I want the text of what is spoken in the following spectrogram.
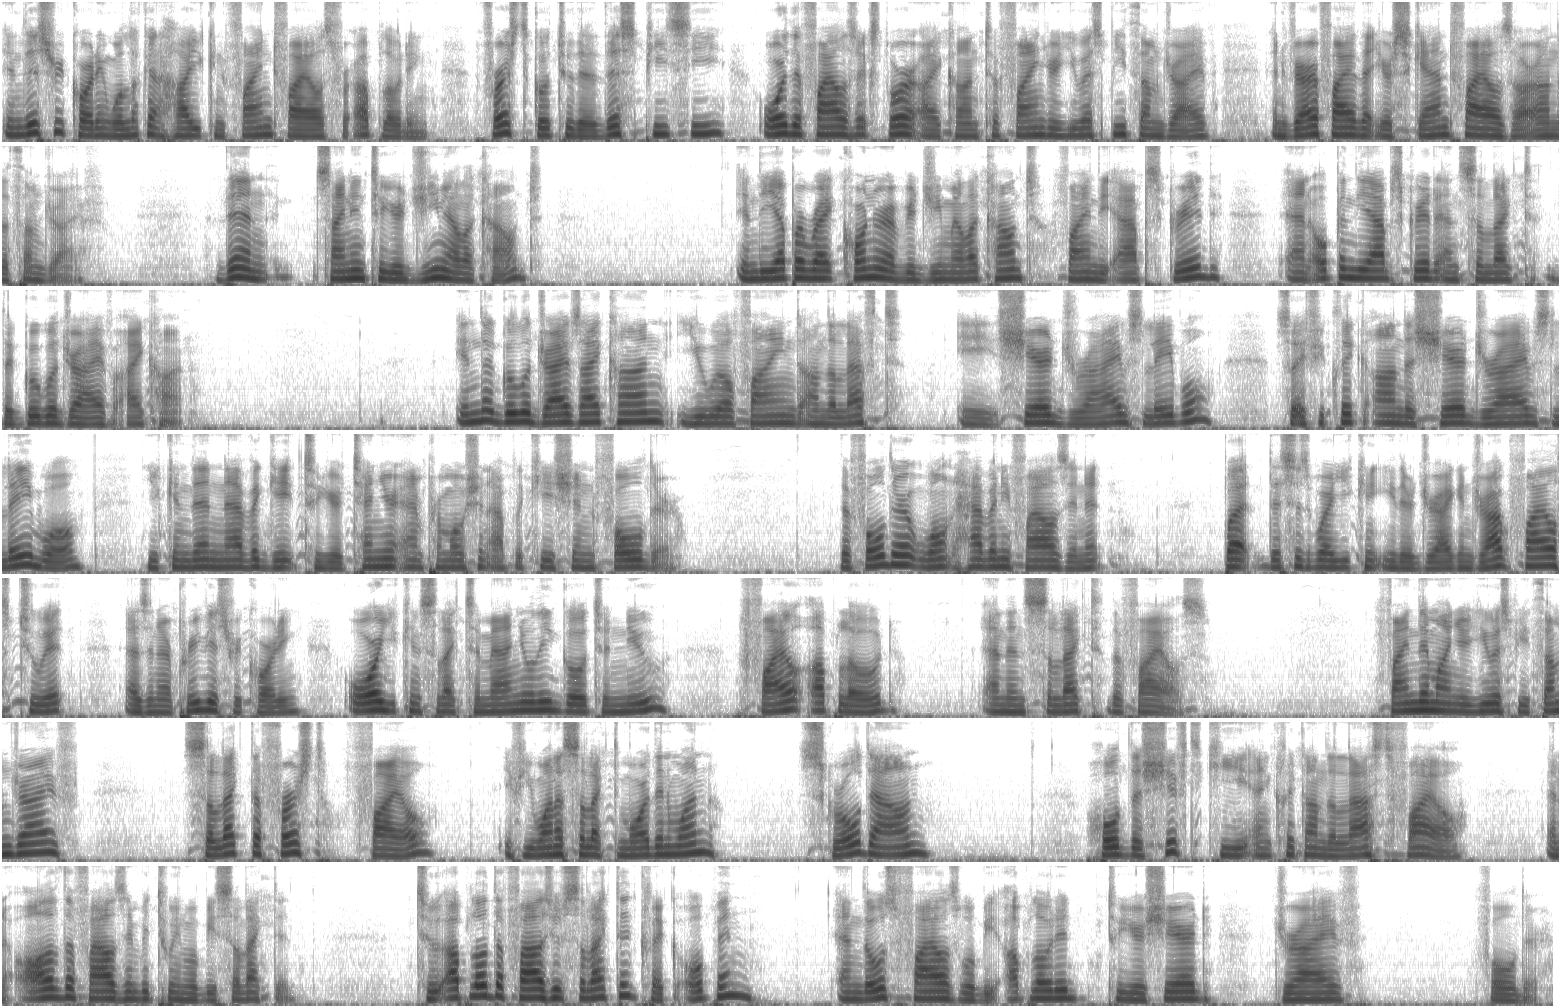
In this recording, we'll look at how you can find files for uploading. First, go to the This PC or the Files Explorer icon to find your USB thumb drive and verify that your scanned files are on the thumb drive. Then, sign into your Gmail account. In the upper right corner of your Gmail account, find the Apps grid and open the Apps grid and select the Google Drive icon. In the Google Drives icon, you will find on the left a Shared Drives label. So if you click on the Shared Drives label, you can then navigate to your tenure and promotion application folder. The folder won't have any files in it, but this is where you can either drag and drop files to it, as in our previous recording, or you can select to manually go to New, File Upload, and then select the files. Find them on your USB thumb drive. Select the first file. If you want to select more than one, scroll down, hold the Shift key and click on the last file, and all of the files in between will be selected. To upload the files you've selected, click Open, and those files will be uploaded to your shared drive folder.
